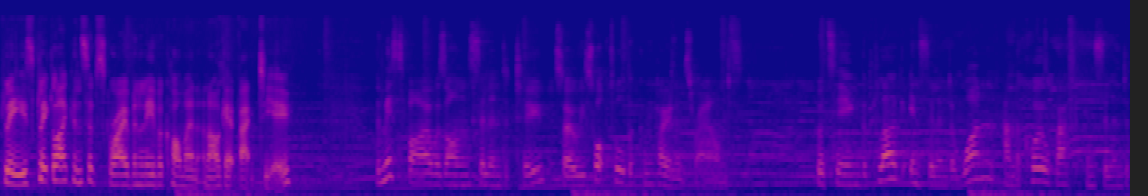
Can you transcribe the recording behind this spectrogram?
please click like and subscribe and leave a comment and I'll get back to you. The misfire was on cylinder 2, so we swapped all the components round, putting the plug in cylinder 1 and the coil pack in cylinder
